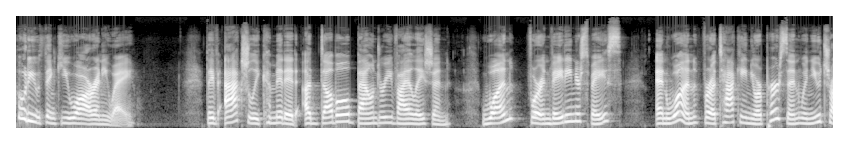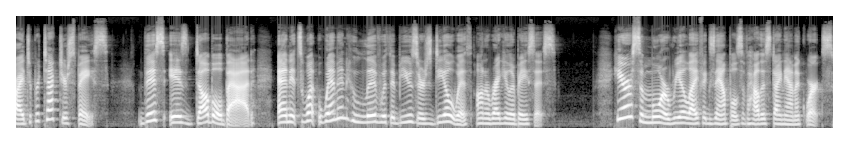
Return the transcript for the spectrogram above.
Who do you think you are, anyway? They've actually committed a double boundary violation one for invading your space, and one for attacking your person when you tried to protect your space. This is double bad, and it's what women who live with abusers deal with on a regular basis. Here are some more real life examples of how this dynamic works.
